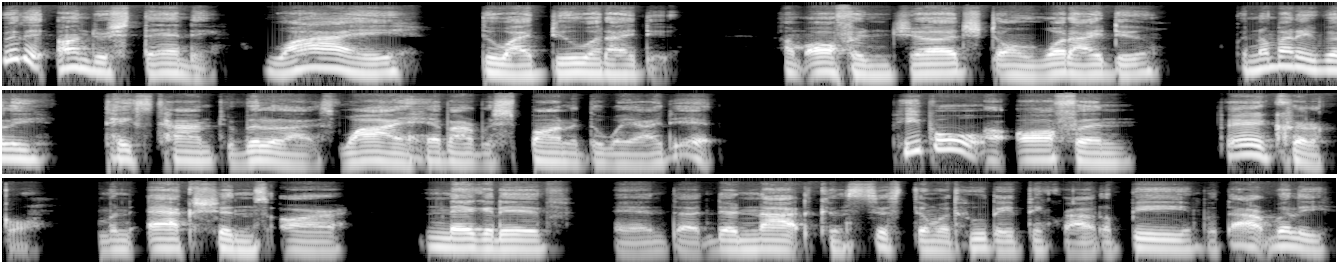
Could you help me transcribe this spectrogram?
really understanding why do I do what I do? I'm often judged on what I do, but nobody really takes time to realize why have I responded the way I did. People are often very critical when actions are negative and uh, they're not consistent with who they think I ought to be without really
